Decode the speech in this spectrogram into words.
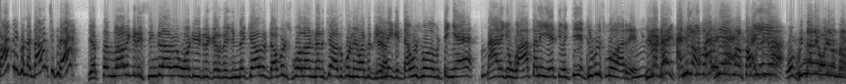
ராத்திரி கொண்ட கவனிச்சுக்கிற? எத்தனை நாளைக்கு நீ சிங்கிளாவே ஓட்டிட்டு இருக்கிறது? இன்னைக்காவது டபுள்ஸ் போலான்னு நினைச்சு அதுக்குள்ள நீ வந்துட்டியா? இன்னைக்கு டபுள்ஸ் போக விட்டீங்க. நாளைக்கு உங்க ஆத்தாலையும் ஏத்தி வச்சு ட்ரிபிள்ஸ் போவாரு. இல்ல, டேய், அன்னைக்கு பாருங்க. பின்னாலே ஓடி வந்தான்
